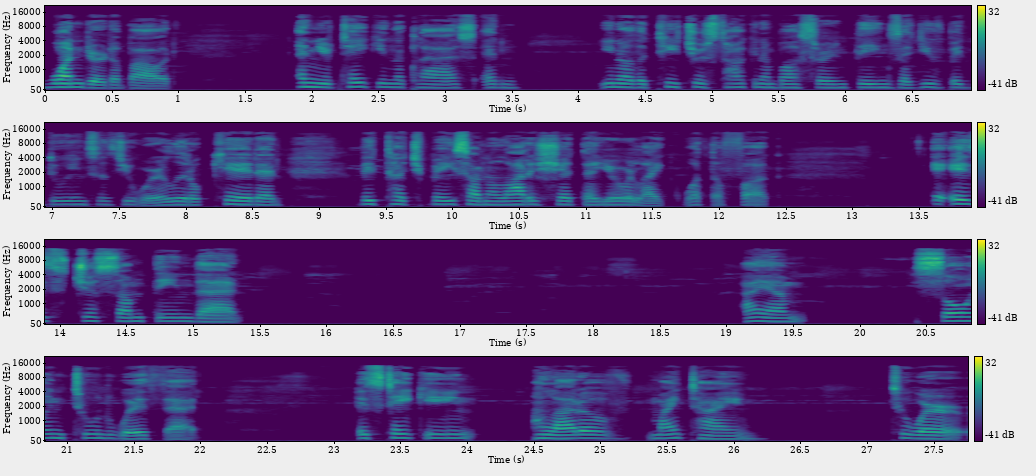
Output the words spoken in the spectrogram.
wondered about and you're taking the class and you know the teachers talking about certain things that you've been doing since you were a little kid and they touch base on a lot of shit that you were like what the fuck? It's just something that I am so in tune with that it's taking a lot of my time to where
